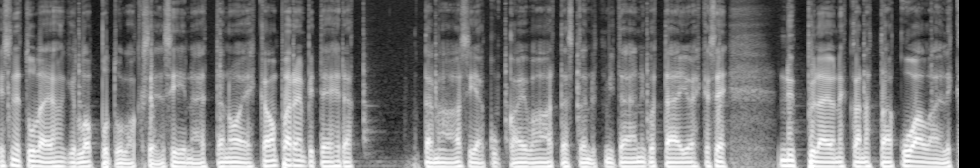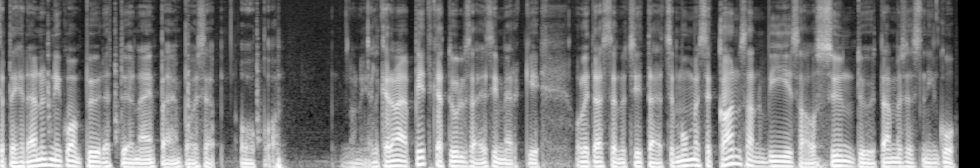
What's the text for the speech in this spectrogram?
ja sinne tulee johonkin lopputulokseen siinä, että no ehkä on parempi tehdä tämä asia, kun kaivaa tästä nyt mitään, niin tämä ei ole ehkä se nyppylä, jonne kannattaa kuolla, eli tehdään nyt niin kuin on pyydetty ja näin päin pois ja ok. No niin, eli tämä pitkä tylsä esimerkki oli tässä nyt sitä, että se mun mielestä se kansanviisaus syntyy tämmöisessä niin kuin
